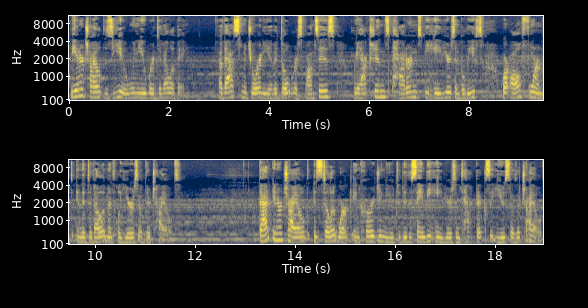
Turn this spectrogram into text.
The inner child is you when you were developing. A vast majority of adult responses, reactions, patterns, behaviors, and beliefs were all formed in the developmental years of their child. That inner child is still at work, encouraging you to do the same behaviors and tactics it used as a child.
